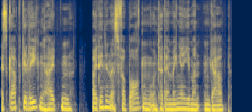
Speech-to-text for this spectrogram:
Es gab Gelegenheiten, bei denen es verborgen unter der Menge jemanden gab,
